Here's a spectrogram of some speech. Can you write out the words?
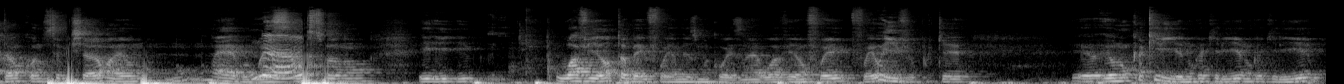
Então quando você me chama, eu não, não, não nego, mas Não. eu não. E, e- e o avião também foi a mesma coisa, né? O avião foi, foi horrível, porque eu, eu nunca queria, nunca queria, nunca queria.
